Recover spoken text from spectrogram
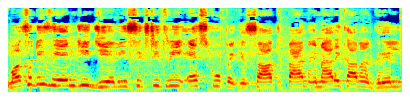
Mercedes AMG GLE 63 S coupe के साथ Pan Americana grille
